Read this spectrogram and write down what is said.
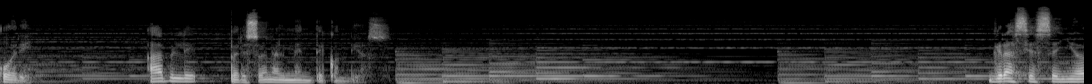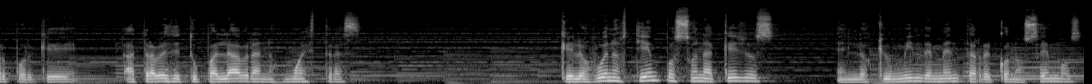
ore, hable personalmente con Dios. Gracias Señor porque a través de tu palabra nos muestras que los buenos tiempos son aquellos en los que humildemente reconocemos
